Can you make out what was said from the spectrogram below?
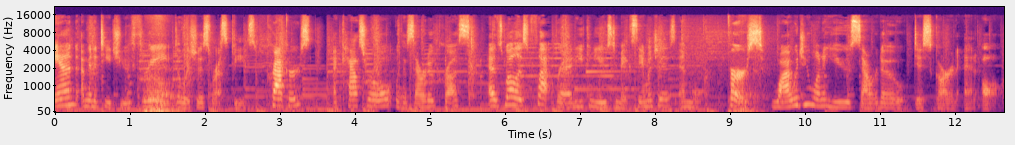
And I'm gonna teach you three delicious recipes. Crackers, a casserole with a sourdough crust, as well as flatbread you can use to make sandwiches and more. First, why would you want to use sourdough discard at all?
